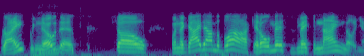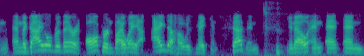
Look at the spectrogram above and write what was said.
right? We know Mhm. this. So when the guy down the block at Ole Miss is making nine million, and the guy over there at Auburn by way of Idaho is making seven, you know, and and and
